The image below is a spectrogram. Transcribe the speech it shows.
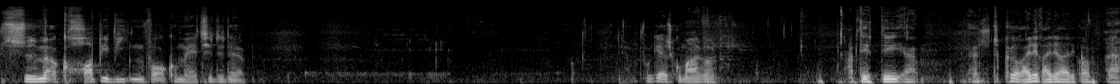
sødme og krop i vinen for at kunne matche det der. Det fungerer sgu meget godt. Ja, det, det, ja. Det kører rigtig, rigtig, rigtig godt. Ja.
